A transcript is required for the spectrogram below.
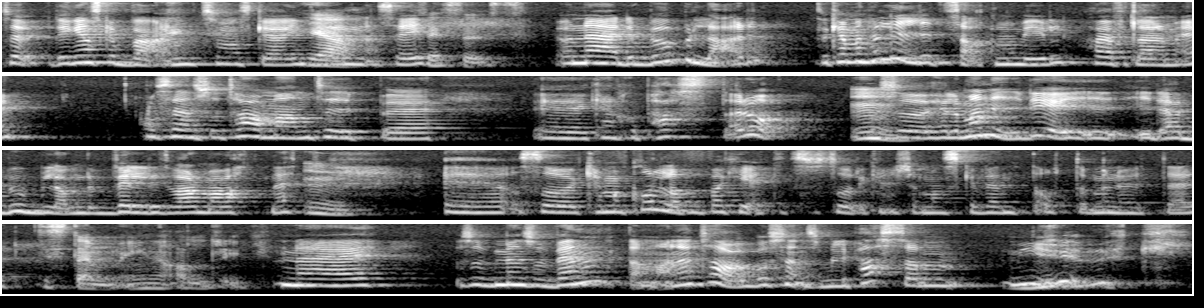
typ. Det är ganska varmt så man ska inte Ja, lämna sig. precis. Och när det bubblar, då kan man hälla i lite salt om man vill, har jag fått lära mig. Och sen så tar man typ eh, eh, kanske pasta då. Mm. Och så häller man i det i, i det här bubblande, väldigt varma vattnet. Mm. Eh, och så kan man kolla på paketet så står det kanske att man ska vänta åtta minuter. Det stämmer ju aldrig. Nej, så, men så väntar man ett tag och sen så blir pastan mjuk.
